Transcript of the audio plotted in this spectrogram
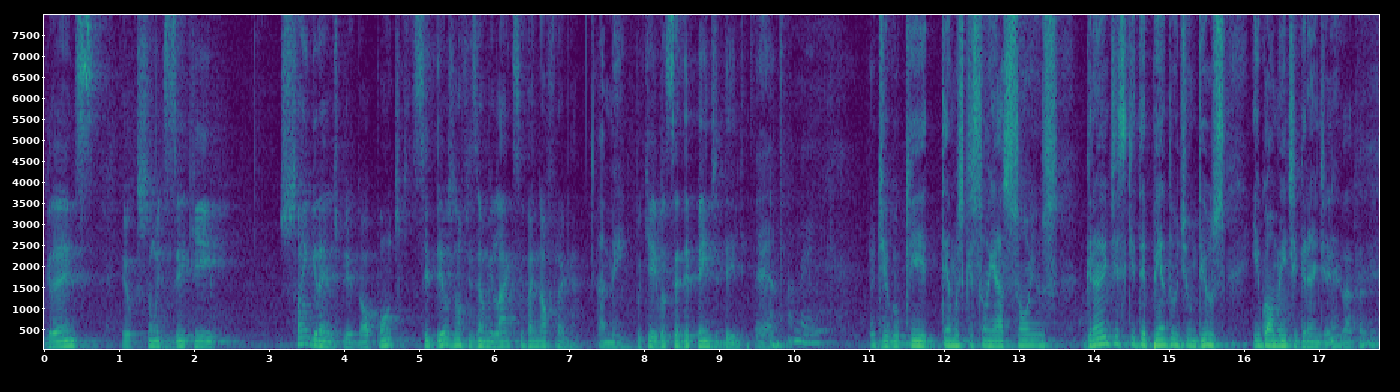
grandes. Eu costumo dizer que sonhe grande, Pedro, ao ponto que se Deus não fizer um milagre, você vai naufragar. Amém. Porque aí você depende dele. É. Amém. Eu digo que temos que sonhar sonhos grandes que dependam de um Deus igualmente grande, né? Exatamente.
